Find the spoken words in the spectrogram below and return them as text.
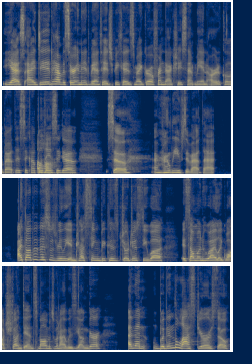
Yes, I did have a certain advantage because my girlfriend actually sent me an article about this a couple uh-huh. days ago. So I'm relieved about that. I thought that this was really interesting because Jojo Siwa is someone who I like watched on Dance Moms when I was younger. And then within the last year or so,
